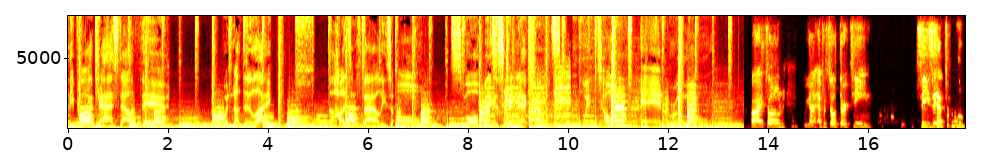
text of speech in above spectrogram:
many podcasts out there, but nothing like the Hudson Valley's own Small Business Connections with Tony and Ramon. All right, Tone, we got episode 13, season two.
